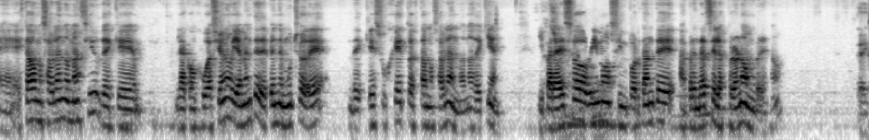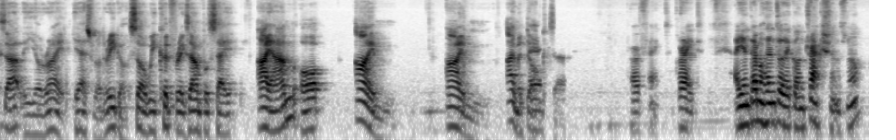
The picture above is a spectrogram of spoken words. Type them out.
eh, estábamos hablando, Matthew, de que la conjugación obviamente depende mucho de, de qué sujeto estamos hablando, ¿no? De quién. Y para eso vimos importante aprenderse los pronombres, ¿no? Exactly, you're right. Yes, Rodrigo. So, we could, for example, say I am or I'm. I'm. I'm a doctor. Perfect, great. Ahí entramos dentro de contractions, ¿no?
